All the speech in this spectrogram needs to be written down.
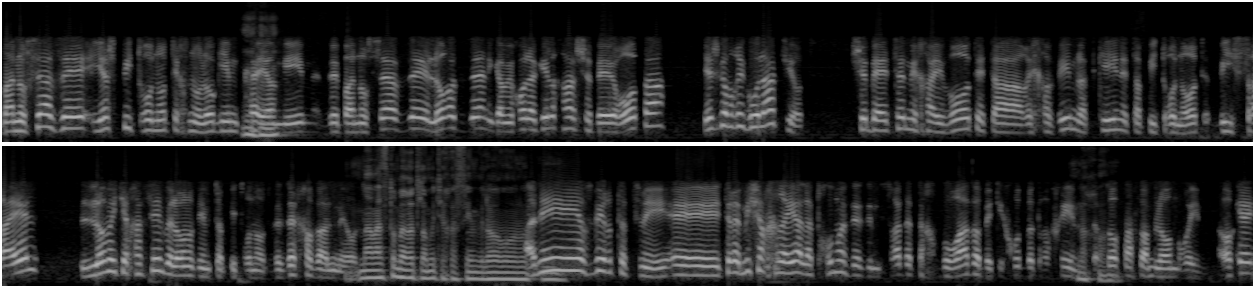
בנושא הזה יש פתרונות טכנולוגיים קיימים, ובנושא הזה, לא רק זה, אני גם יכול להגיד לך שבאירופה יש גם רגולציות שבעצם מחייבות את הרכבים להתקין את הפתרונות. בישראל לא מתייחסים ולא נותנים את הפתרונות, וזה חבל מאוד. מה, מה זאת אומרת לא מתייחסים ולא... אני אסביר את עצמי. אה, תראה, מי שאחראי על התחום הזה זה משרד התחבורה והבטיחות בדרכים. נכון. בסוף אף פעם לא אומרים, אוקיי?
